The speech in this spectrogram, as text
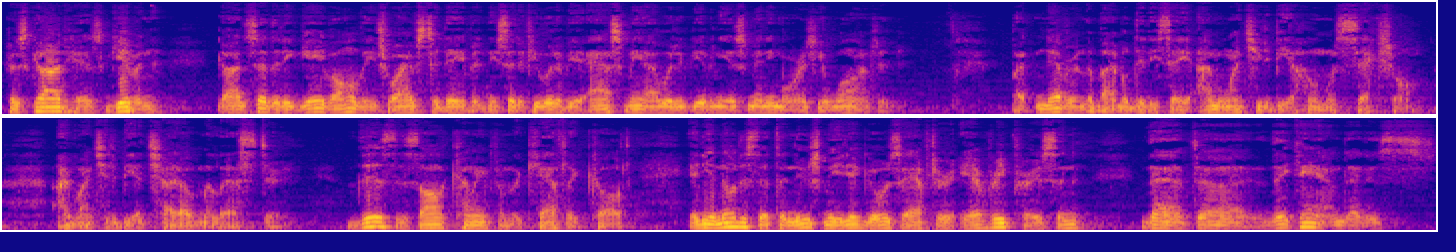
Because God has given, God said that He gave all these wives to David, and He said, if you would have asked me, I would have given you as many more as you wanted. But never in the Bible did He say, I want you to be a homosexual. I want you to be a child molester. This is all coming from the Catholic cult. And you notice that the news media goes after every person that uh, they can that is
